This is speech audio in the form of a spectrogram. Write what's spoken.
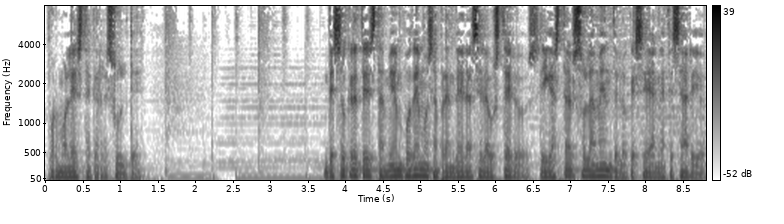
por molesta que resulte. De Sócrates también podemos aprender a ser austeros y gastar solamente lo que sea necesario,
